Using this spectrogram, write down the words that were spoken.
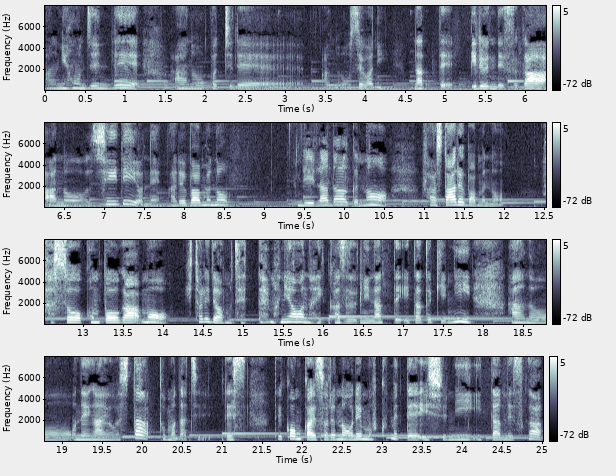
あの日本人であのこっちであのお世話になっているんですがあの CD をねアルバムのリラダークのファーストアルバムの発送梱包がもう一人ではもう絶対間に合わない数になっていた時に、あのお願いをした友達です。で今回それのお礼も含めて一緒に行ったんですが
